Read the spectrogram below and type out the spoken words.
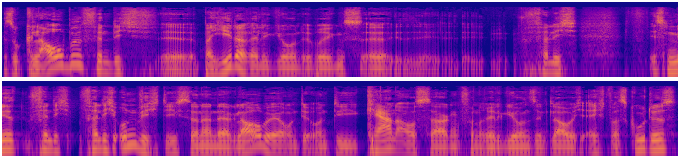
so Glaube, finde ich, äh, bei jeder Religion übrigens, äh, völlig, ist mir, finde ich, völlig unwichtig, sondern der Glaube und, und die Kernaussagen von Religion sind, glaube ich, echt was Gutes.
